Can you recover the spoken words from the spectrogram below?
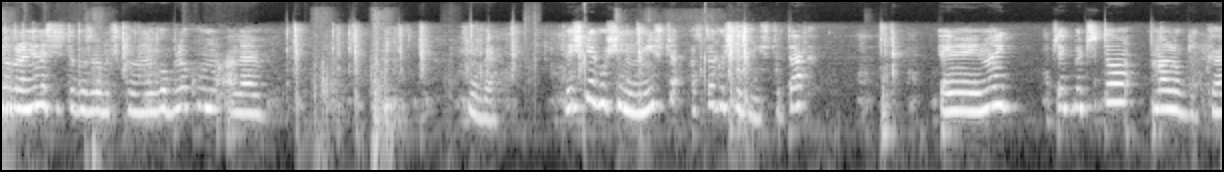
Dobra, nie da się z tego zrobić pełnego bloku, no ale mówię. Ze śniegu się niszczy, a z tego się zniszczy, tak? Yy, no i jakby czy to ma logikę?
